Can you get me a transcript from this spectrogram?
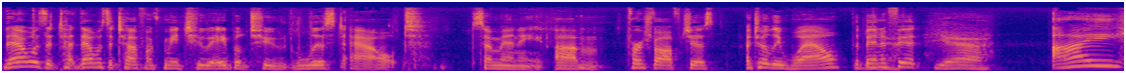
That was a t- that was a tough one for me to able to list out so many. Um, first off, just I totally wow the benefit. yeah, I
